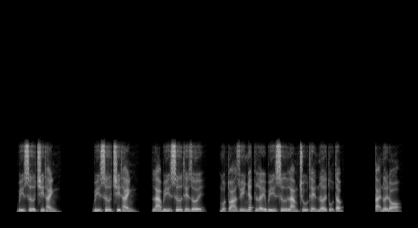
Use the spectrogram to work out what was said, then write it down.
bí sư chi thành. Bí sư chi thành, là bí sư thế giới, một tòa duy nhất lấy bí sư làm chủ thể nơi tụ tập. Tại nơi đó,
